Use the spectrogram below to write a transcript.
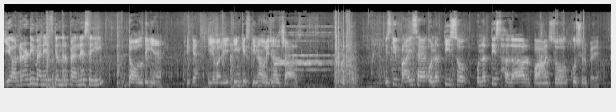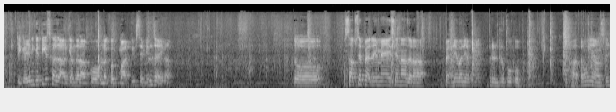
ये ऑलरेडी मैंने इसके अंदर पहले से ही डाल दी हैं, ठीक है? ये वाली इंक इसकी ना ओरिजिनल चार्ज इसकी प्राइस है उनतीस सौ उनतीस हज़ार पाँच सौ कुछ रुपए, ठीक है? यानी कि तीस हज़ार के अंदर आपको लगभग मार्केट से मिल जाएगा। तो सबसे पहले मैं इसे ना ज़रा पहले वाले अपने प्रिंटर को उठाता हूँ यहाँ से।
